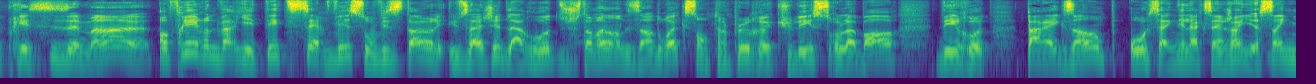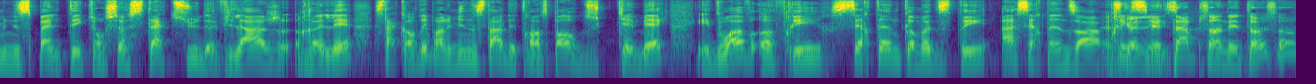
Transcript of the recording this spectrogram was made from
précisément. Offrir une variété de services aux visiteurs et usagers de la route, justement dans des endroits qui sont un peu reculés sur le bord des routes. Par exemple, au Saguenay-Lac-Saint-Jean, il y a cinq municipalités qui ont ce statut de village relais. C'est accordé par le ministère des Transports du Québec et doivent offrir certaines commodités à certaines heures Est-ce précises. que l'étape c'en est un, ça?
